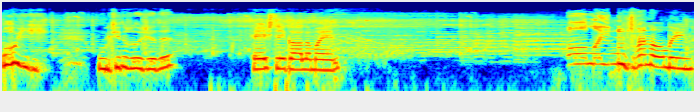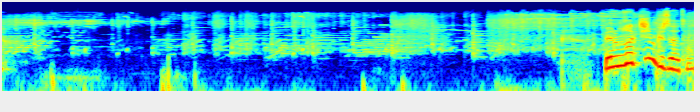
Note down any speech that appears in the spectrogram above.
Oy. Ulti de dojladı. Hashtag ağlamayın. Ağlayın lütfen ağlayın. Ben uzakçıyım ki zaten.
